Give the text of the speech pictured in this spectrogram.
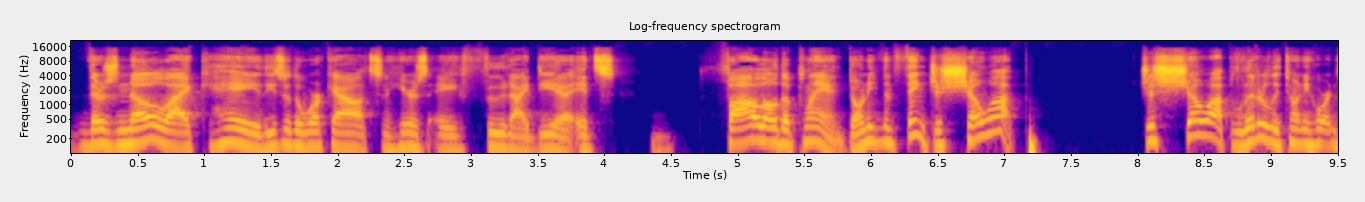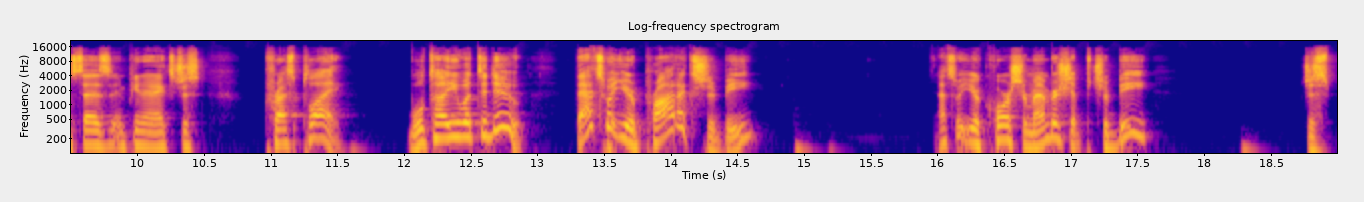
There's no like, hey, these are the workouts and here's a food idea. It's follow the plan. Don't even think, just show up. Just show up. Literally, Tony Horton says in P90X, just press play. We'll tell you what to do. That's what your products should be. That's what your course or membership should be. Just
